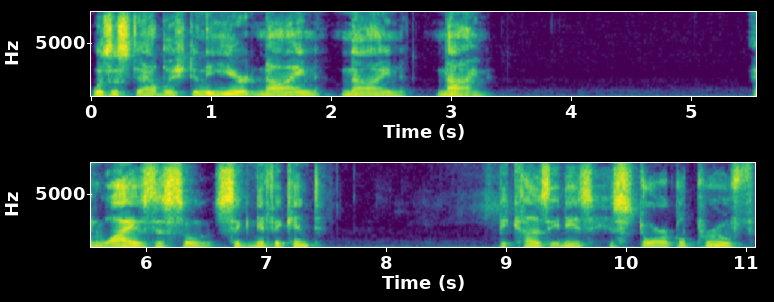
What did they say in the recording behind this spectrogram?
was established in the year 999. And why is this so significant? Because it is historical proof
